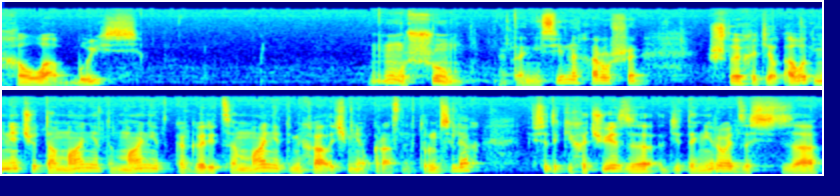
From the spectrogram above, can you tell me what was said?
Хлобысь. Ну, шум. Это не сильно хорошее. Что я хотел? А вот меня что-то манит, манит, как говорится, манит Михалыч мне в красных трунселях. Все-таки хочу я задетонировать, за, за,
